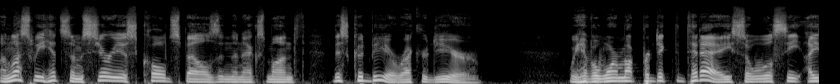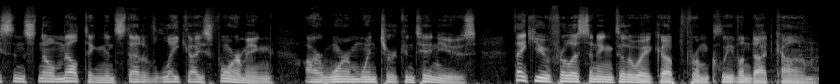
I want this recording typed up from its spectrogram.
Unless we hit some serious cold spells in the next month, this could be a record year. We have a warm up predicted today, so we'll see ice and snow melting instead of lake ice forming. Our warm winter continues. Thank you for listening to the Wake Up from Cleveland.com.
